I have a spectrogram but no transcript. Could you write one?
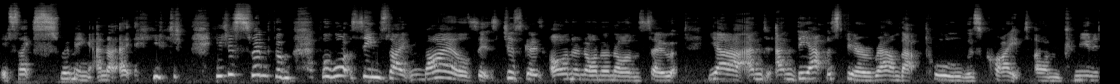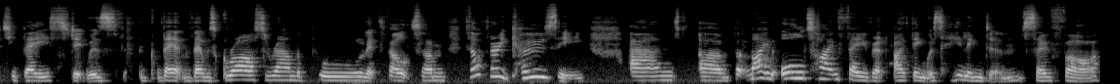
it's like swimming and I, you, you just swim from, for what seems like miles. It just goes on and on and on. So yeah, and, and the atmosphere around that pool was quite um, community based. It was, there, there was grass around the pool. It felt, um, felt very cozy. And, um, but my all time favorite, I think, was Hillingdon so far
